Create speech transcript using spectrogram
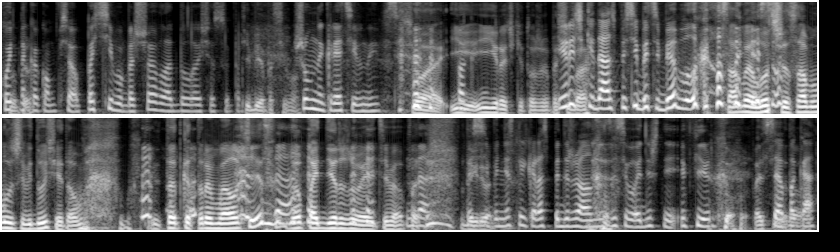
Хоть на Супер. каком. Все, спасибо большое, Влад, было вообще супер. Тебе спасибо. Шумный, креативный. Все, и, и Ирочке тоже спасибо. Ирочки, да, спасибо тебе, было классно. Самый лучший, самый лучший ведущий, это тот, который молчит, но поддерживает тебя. Спасибо, несколько раз поддержал нас за сегодняшний эфир. Спасибо. Все, пока.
